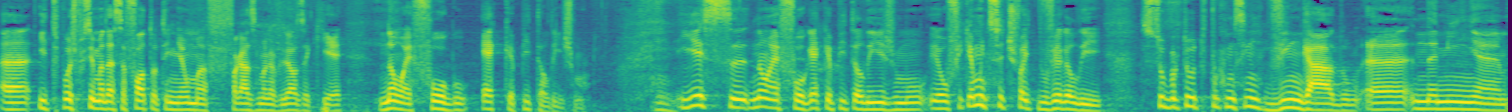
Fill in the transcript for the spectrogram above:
Ah, e depois, por cima dessa foto, tinha uma frase maravilhosa que é não é fogo, é capitalismo. E esse não é fogo, é capitalismo. Eu fiquei muito satisfeito de ver ali, sobretudo porque me sinto vingado ah, na minha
